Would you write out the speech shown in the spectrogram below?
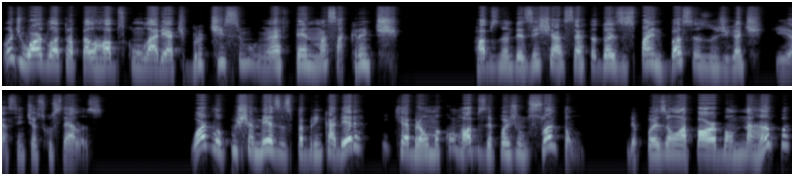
onde Wardlow atropela Hobbs com um lariate brutíssimo e um F10 massacrante. Hobbs não desiste e acerta dois Spinebusters no gigante, que assente as costelas. Wardlow puxa mesas para brincadeira e quebra uma com Hobbs depois de um Swanton. Depois é uma Powerbomb na rampa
